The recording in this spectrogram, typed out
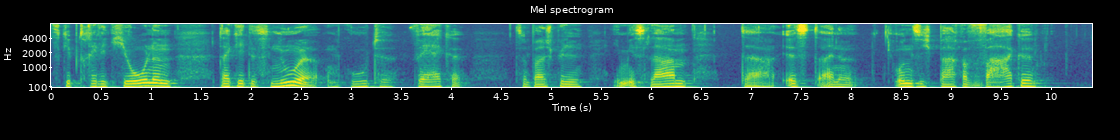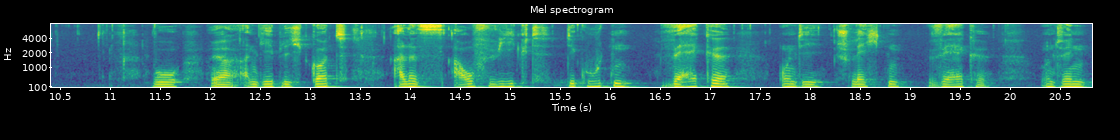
Es gibt Religionen, da geht es nur um gute Werke. Zum Beispiel im Islam, da ist eine unsichtbare Waage, wo ja, angeblich Gott alles aufwiegt, die guten Werke und die schlechten Werke. Und wenn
